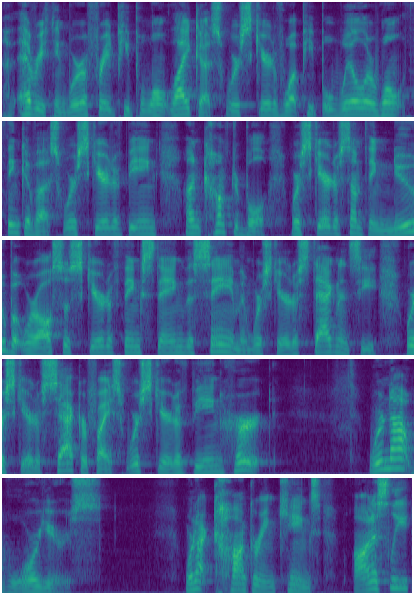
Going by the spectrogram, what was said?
of everything. We're afraid people won't like us. We're scared of what people will or won't think of us. We're scared of being uncomfortable. We're scared of something new, but we're also scared of things staying the same. And we're scared of stagnancy. We're scared of sacrifice. We're scared of being hurt. We're not warriors. We're not conquering kings. Honestly,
